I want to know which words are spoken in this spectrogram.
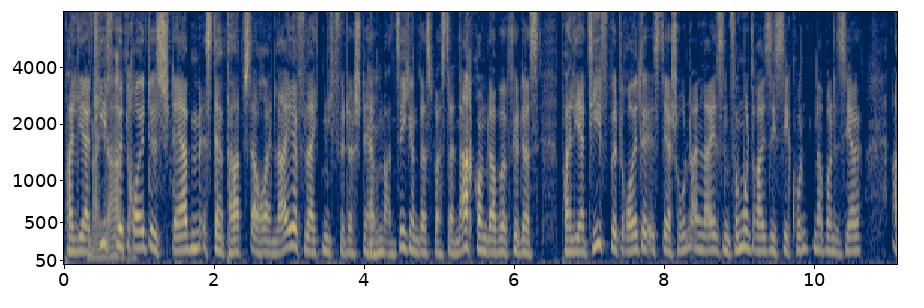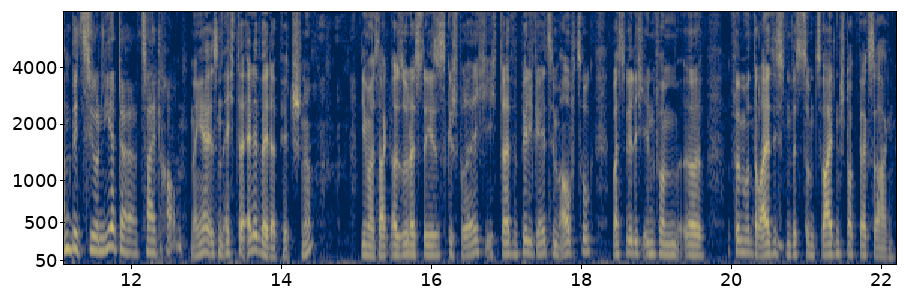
Palliativ naja, betreutes Sterben ist der Papst auch ein Laie, vielleicht nicht für das Sterben mhm. an sich und das, was danach kommt, aber für das Palliativ betreute ist er schon ein Laie. Es sind 35 Sekunden, aber ein sehr ambitionierter Zeitraum. Naja, ist ein echter Elevator-Pitch, ne? wie man sagt, also dass dieses Gespräch, ich treffe Bill Gates im Aufzug, was will ich Ihnen vom äh, 35. bis zum zweiten Stockwerk sagen?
